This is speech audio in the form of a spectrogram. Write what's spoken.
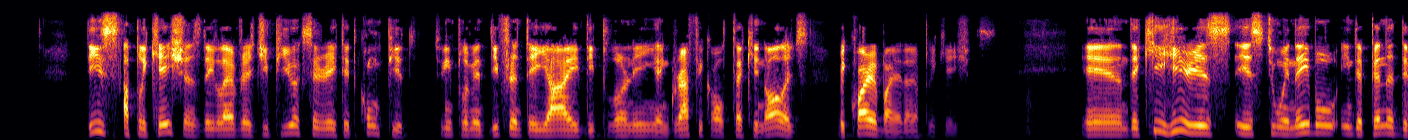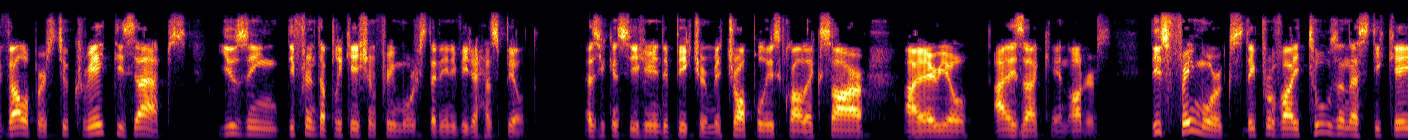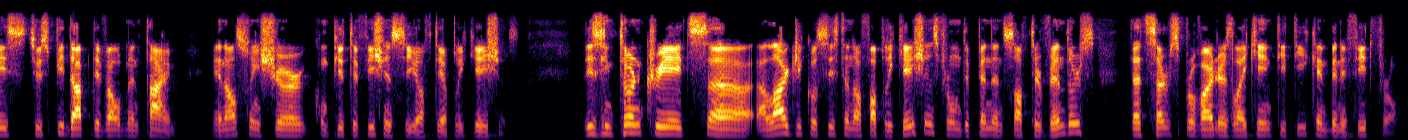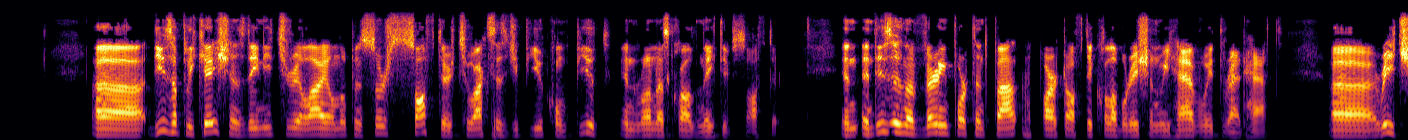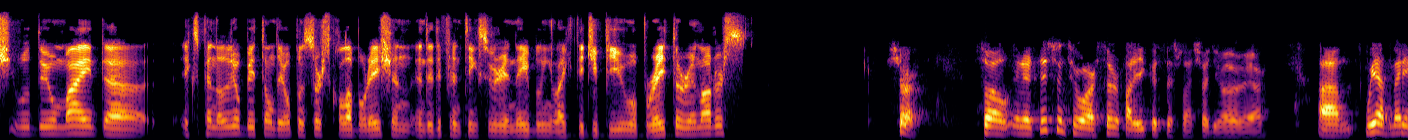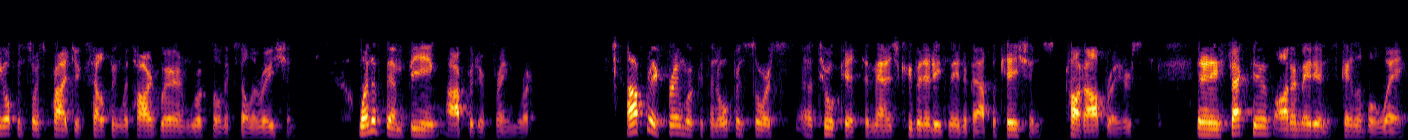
These applications, they leverage GPU accelerated compute to implement different AI, deep learning, and graphical technologies required by the applications. And the key here is, is to enable independent developers to create these apps using different application frameworks that NVIDIA has built. As you can see here in the picture, Metropolis, CloudXR, Aerial, Isaac, and others. These frameworks, they provide tools and SDKs to speed up development time and also ensure compute efficiency of the applications. This in turn creates uh, a large ecosystem of applications from dependent software vendors that service providers like NTT can benefit from. Uh, these applications, they need to rely on open source software to access GPU compute and run as cloud native software. And, and this is a very important pa part of the collaboration we have with Red Hat. Uh, Rich, would you mind uh, expand a little bit on the open source collaboration and the different things we're enabling, like the GPU operator and others? Sure. So in addition to our certified ecosystem I showed you earlier, um, we have many open source projects helping with hardware and workload acceleration. One of them being Operator Framework. Operator Framework is an open source uh, toolkit to manage Kubernetes native applications called operators in an effective, automated, and scalable way.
